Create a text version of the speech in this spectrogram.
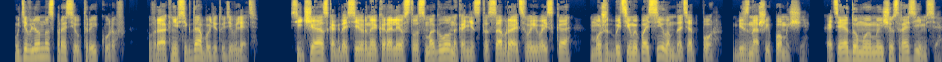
— удивленно спросил Троекуров. «Враг не всегда будет удивлять. Сейчас, когда Северное Королевство смогло наконец-то собрать свои войска, может быть им и по силам дать отпор без нашей помощи. Хотя, я думаю, мы еще сразимся.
